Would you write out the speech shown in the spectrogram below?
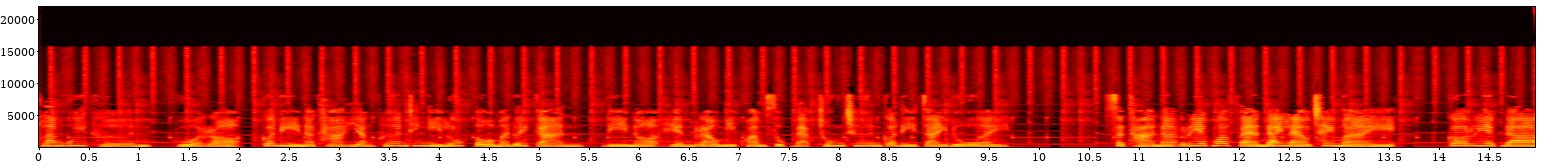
คลั่งอุ้ยเขิน หัวเราะ ก็ดีนะคะ อย่างเพื่อนที่มีลูกโตมาด้วยกัน ดีเนาะ เห็นเรามีความสุขแบบชุ่มชื่นก็ดีใจด้วย สถานะเรียกว่าแฟนได้แล้วใช่ไหม ก็เรียกได้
